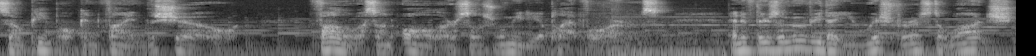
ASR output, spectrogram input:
so people can find the show. Follow us on all our social media platforms. And if there's a movie that you wish for us to watch,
